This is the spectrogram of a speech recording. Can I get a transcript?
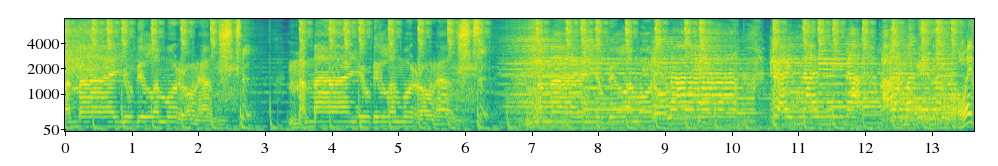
Mama ljubila morona Mama ljubila morona Mama ljubila morona Led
